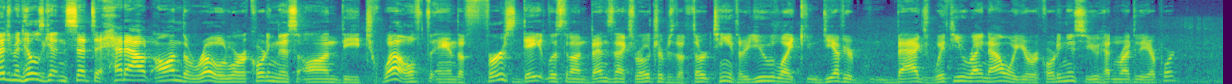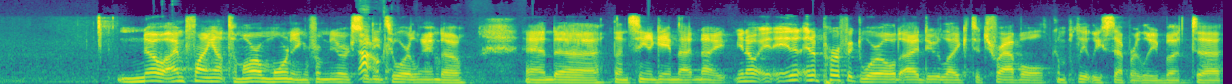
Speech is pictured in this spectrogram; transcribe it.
Benjamin Hill is getting set to head out on the road. We're recording this on the 12th, and the first date listed on Ben's next road trip is the 13th. Are you like, do you have your bags with you right now while you're recording this? Are you heading right to the airport? No, I'm flying out tomorrow morning from New York Oh, City okay. to Orlando, and uh, then seeing a game that night. You know, in, in, in a perfect world, I do like to travel completely separately, but uh,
